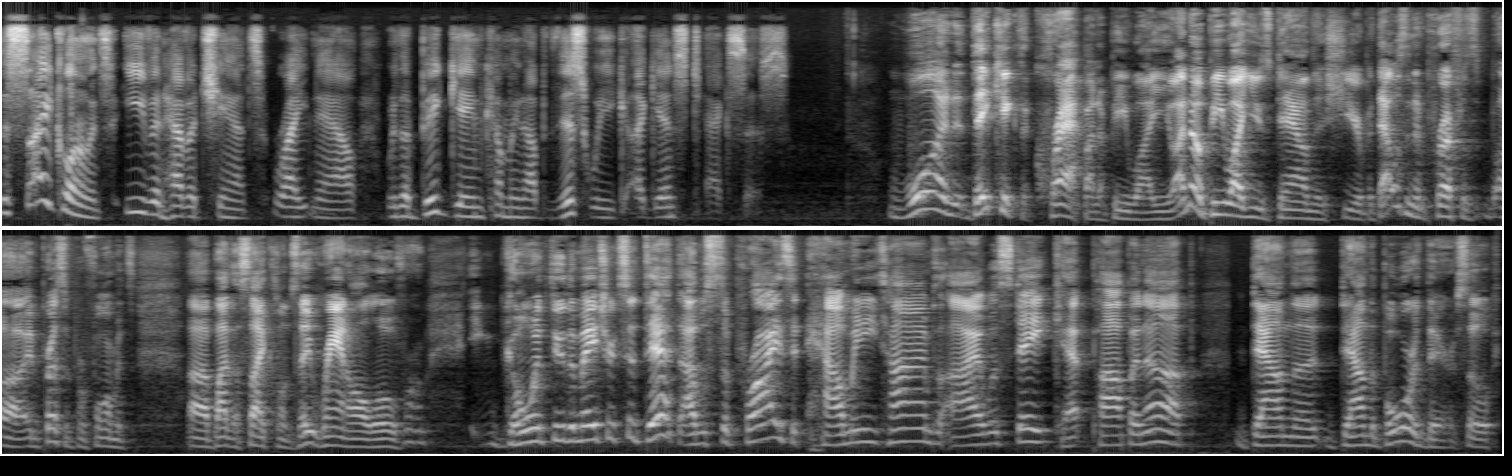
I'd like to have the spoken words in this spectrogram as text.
the Cyclones even have a chance right now with a big game coming up this week against Texas. One, they kicked the crap out of BYU. I know BYU's down this year, but that was an impressive, uh, impressive performance uh, by the Cyclones. They ran all over them, going through the matrix of death. I was surprised at how many times Iowa State kept popping up down the down the board there. So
